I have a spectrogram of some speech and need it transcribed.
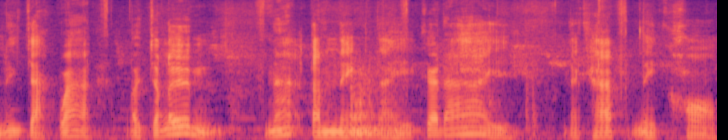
เนื่องจากว่าเราจะเริ่มณตำแหน่งไหนก็ได้นะครับ ในขอบ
